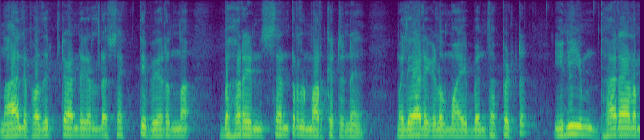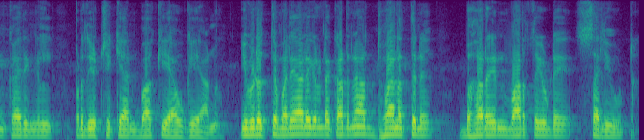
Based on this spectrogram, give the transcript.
നാല് പതിറ്റാണ്ടുകളുടെ ശക്തി പേറുന്ന ബഹ്റൈൻ സെൻട്രൽ മാർക്കറ്റിന് മലയാളികളുമായി ബന്ധപ്പെട്ട് ഇനിയും ധാരാളം കാര്യങ്ങൾ പ്രതീക്ഷിക്കാൻ ബാക്കിയാവുകയാണ്. ഇവിടുത്തെ മലയാളികളുടെ കഠിനാധ്വാനത്തിന് ബഹ്റൈൻ വാർത്തയുടെ സല്യൂട്ട്.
